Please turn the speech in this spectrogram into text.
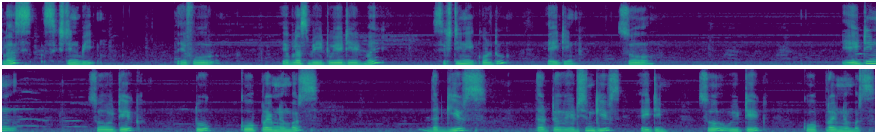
plus 16b therefore a plus b 288 by 16 equal to 18 so 18 so we take two co-prime numbers that gives that uh, addition gives 18 so we take co-prime numbers.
